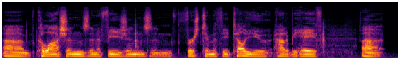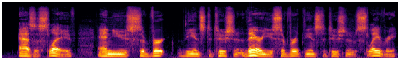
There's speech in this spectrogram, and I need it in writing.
um, Colossians and Ephesians and First Timothy tell you how to behave uh, as a slave, and you subvert the institution. There, you subvert the institution of slavery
